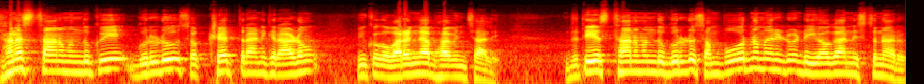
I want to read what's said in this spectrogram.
ధనస్థానమందుకి గురుడు స్వక్షేత్రానికి రావడం మీకు ఒక వరంగా భావించాలి. ద్వితీయ స్థానమందు గురుడు సంపూర్ణమైనటువంటి యోగాన్ని ఇస్తున్నారు.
